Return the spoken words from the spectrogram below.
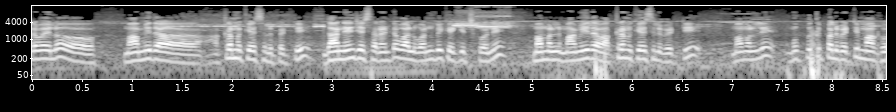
ఇరవైలో మా మీద అక్రమ కేసులు పెట్టి దాన్ని ఏం చేశారంటే వాళ్ళు వన్ వీక్ ఎక్కించుకొని మమ్మల్ని మా మీద అక్రమ కేసులు పెట్టి మమ్మల్ని ముప్పు తిప్పలు పెట్టి మాకు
